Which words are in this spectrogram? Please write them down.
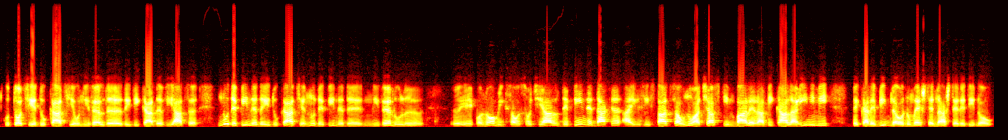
cu toții educație, un nivel de ridicat de viață. Nu depinde de educație, nu depinde de nivelul uh, economic sau social, depinde dacă a existat sau nu acea schimbare radicală a inimii pe care Biblia o numește naștere din nou.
